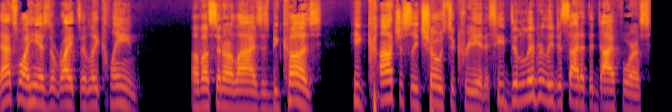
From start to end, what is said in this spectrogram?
That's why he has the right to lay claim of us in our lives, is because he consciously chose to create us. He deliberately decided to die for us,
